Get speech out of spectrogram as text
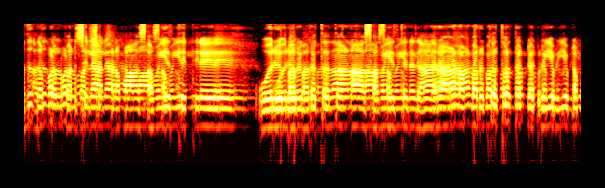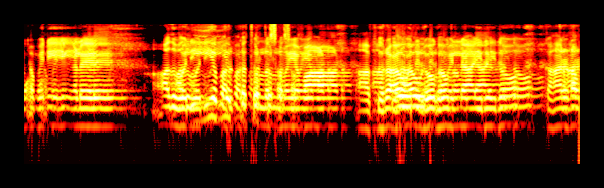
അത് നമ്മൾ മനസ്സിലാക്കണം ആ സമയത്തിന്റെ ഒരു ബർക്കത്തതാണ് ആ സമയത്തിന് ധാരാളം ബർക്കത്തുണ്ട് പ്രിയപ്പെട്ട മുഅ്മിനീങ്ങളെ അത് വലിയ ബർക്കത്തുള്ള സമയമാണ്. ആ ഫിറാവിന് ലോകമില്ലായിരുന്നു. കാരണം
